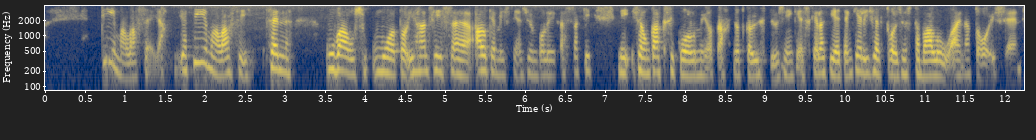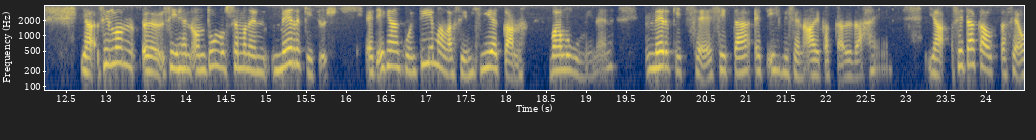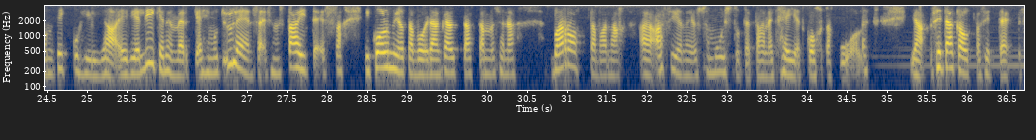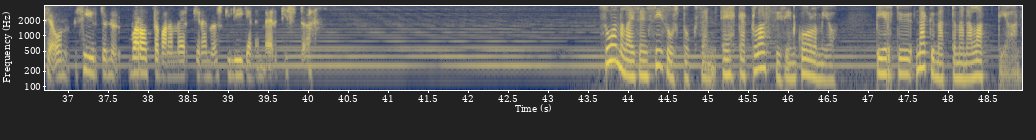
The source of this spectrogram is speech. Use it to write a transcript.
tiimalaseja. Ja tiimalasi, sen kuvausmuoto ihan siis alkemistien symboliikassakin, niin se on kaksi kolmiota, jotka yhtyy siinä keskellä tietenkin, eli sieltä toisesta valuu aina toiseen. Ja silloin siihen on tullut semmoinen merkitys, Että ikään kuin tiimalasin hiekan valuminen merkitsee sitä, että ihmisen aika käy vähin. Ja sitä kautta se on pikkuhiljaa, ei vie liikennemerkkeihin, mutta yleensä esimerkiksi taiteessa, niin kolmiota voidaan käyttää tämmöisenä varoittavana asiana, jossa muistutetaan, että hei, et kohta kuolet. Ja sitä kautta sitten se on siirtynyt varoittavana merkkinä myöskin liikennemerkistöön. Suomalaisen sisustuksen ehkä klassisin kolmio piirtyy näkymättömänä lattiaan.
